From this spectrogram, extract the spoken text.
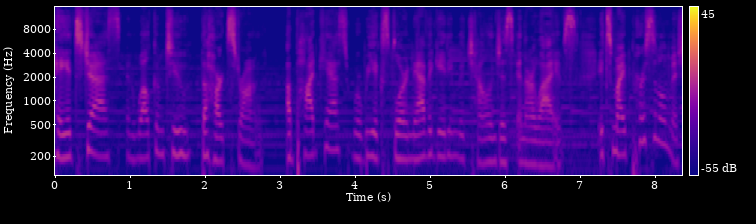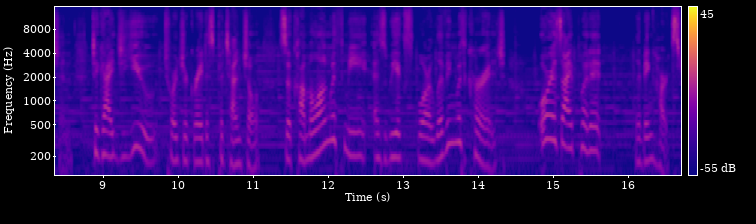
Hey, it's Jess, and welcome to The Heart Strong, a podcast where we explore navigating the challenges in our lives. It's my personal mission to guide you towards your greatest potential. So come along with me as we explore living with courage, or as I put it, living heart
